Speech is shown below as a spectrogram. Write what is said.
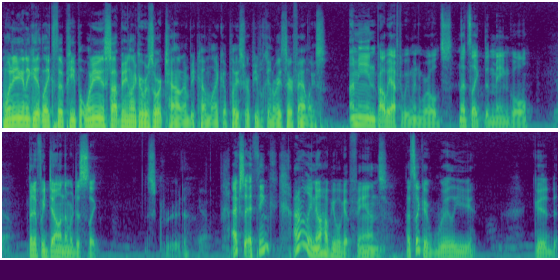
When are you gonna get like the people? When are you gonna stop being like a resort town and become like a place where people can raise their families? I mean, probably after we win worlds. That's like the main goal. Yeah. But if we don't, then we're just like screwed. Actually, I think I don't really know how people get fans. That's like a really good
